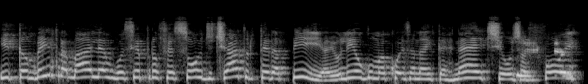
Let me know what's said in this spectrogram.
E também trabalha, você é professor de teatro terapia? Eu li alguma coisa na internet ou já é, foi?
